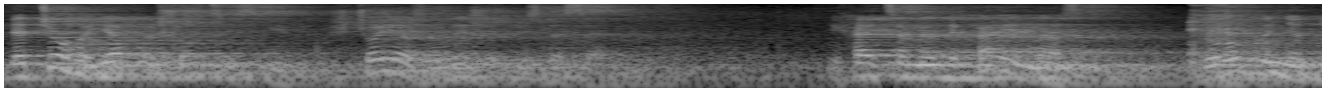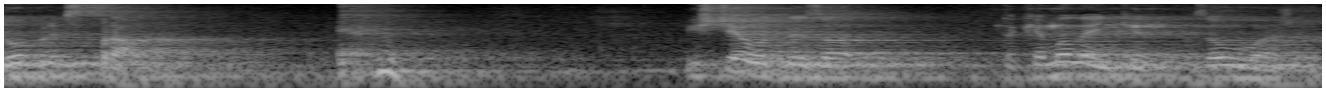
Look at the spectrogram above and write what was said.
Для чого я прийшов в цей світ? Що я залишу після себе? І хай це надихає нас до роблення добрих справ. І ще одне за, таке маленьке зауваження.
